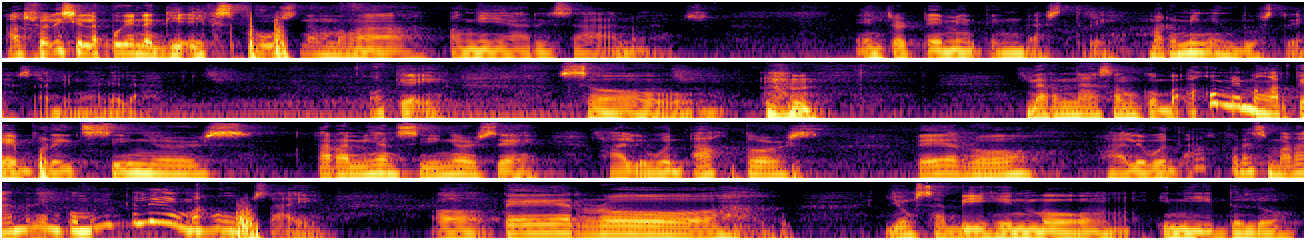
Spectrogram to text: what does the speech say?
Actually, sila po yung nag expose ng mga pangyayari sa ano, entertainment industry. Maraming industriya, sabi nga nila. Okay. So, naranasan ko ba? Ako may mga favorite singers. Karamihan singers eh. Hollywood actors. Pero, Hollywood actress, marami rin pumagaling, mahusay. Oh, pero, yung sabihin mong inidolo,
